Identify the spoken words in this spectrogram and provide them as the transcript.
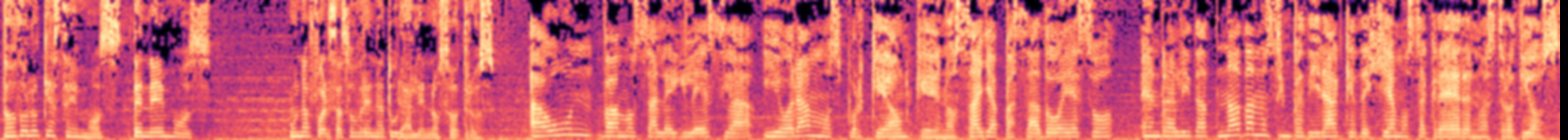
todo lo que hacemos, tenemos una fuerza sobrenatural en nosotros. Aún vamos a la iglesia y oramos porque aunque nos haya pasado eso, en realidad nada nos impedirá que dejemos de creer en nuestro Dios.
